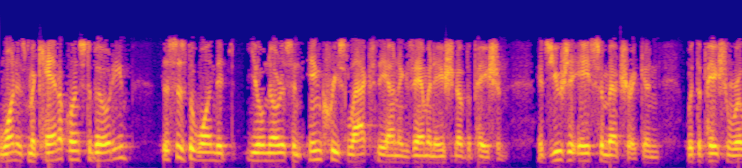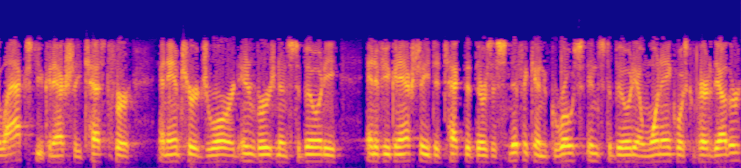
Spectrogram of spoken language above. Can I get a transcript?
One is mechanical instability. This is the one that you'll notice an increased laxity on examination of the patient. It's usually asymmetric, and with the patient relaxed, you can actually test for an anterior drawer and inversion instability, and if you can actually detect that there's a significant gross instability on one ankle as compared to the other,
